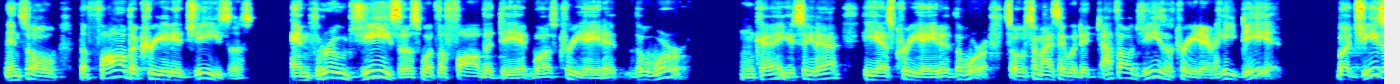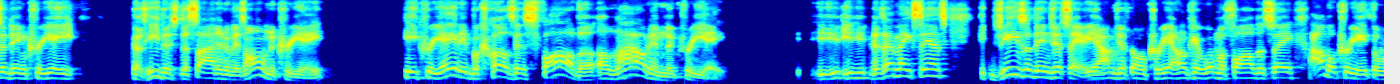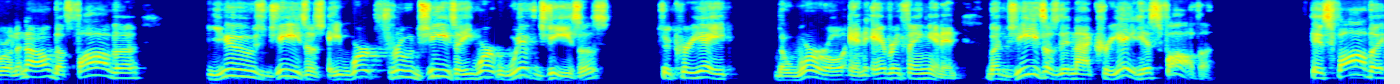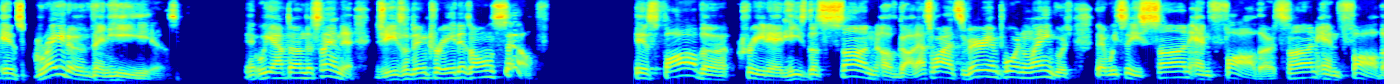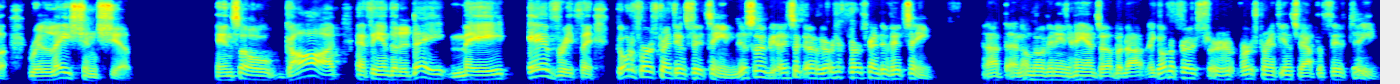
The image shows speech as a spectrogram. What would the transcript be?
And so the father created Jesus and through Jesus, what the Father did was created the world. Okay, you see that? He has created the world. So somebody say, Well, did, I thought Jesus created everything. He did. But Jesus didn't create because he just decided of his own to create. He created because his Father allowed him to create. Does that make sense? Jesus didn't just say, "Yeah, I'm just gonna create. I don't care what my father say. I'm gonna create the world." No, the Father used Jesus, he worked through Jesus, he worked with Jesus to create the world and everything in it. But Jesus did not create his father. His father is greater than he is. And we have to understand that. Jesus didn't create his own self. His father created, he's the son of God. That's why it's very important language that we see son and father, son and father relationship. And so God, at the end of the day, made everything. Go to 1 Corinthians 15. This is it's a, 1 Corinthians 15. I, I, don't know if any hands up, but I, go to 1, 1 Corinthians chapter 15.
